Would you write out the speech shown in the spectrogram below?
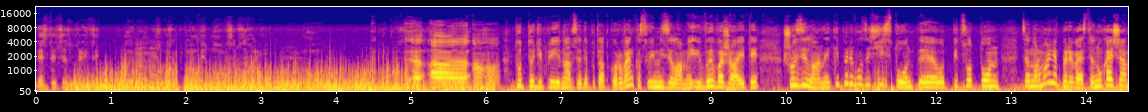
Десь 1030. Коли обійшлося. Потім він відмовився взагалі. Ну, Е, А, ага, тут тоді приєднався депутат Коровенко своїми зілами. І ви вважаєте, що зілами, які перевозять 6 тонн, е, от 500 тонн, це нормально перевезти? Ну хай ще,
